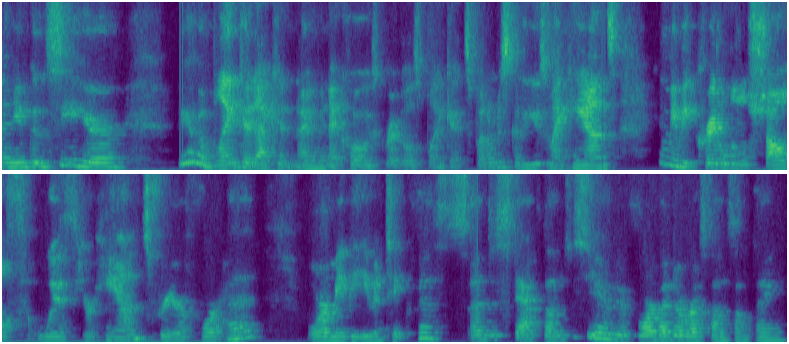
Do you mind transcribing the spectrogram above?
And you can see here, you have a blanket, I can, I mean, I could always grab those blankets, but I'm just going to use my hands. Maybe create a little shelf with your hands for your forehead, or maybe even take fists and just stack them just so you have your forehead to rest on something.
